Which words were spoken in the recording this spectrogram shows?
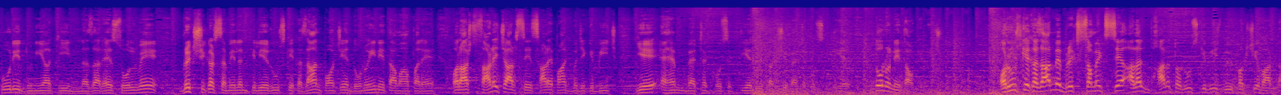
पूरी दुनिया की नज़र है। सोलहवें ब्रिक्स शिखर सम्मेलन के लिए रूस के खजान पहुँचे हैं। दोनों ही नेता वहाँ पर हैं और आज साढ़े चार से साढ़े पाँच बजे के बीच ये अहम बैठक हो सकती है, द्विपक्षीय बैठक हो सकती है। दोनों नेताओं के बीच। और रूस के कजार में ब्रिक्स समिट से अलग भारत और रूस के बीच द्विपक्षीय वार्ता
